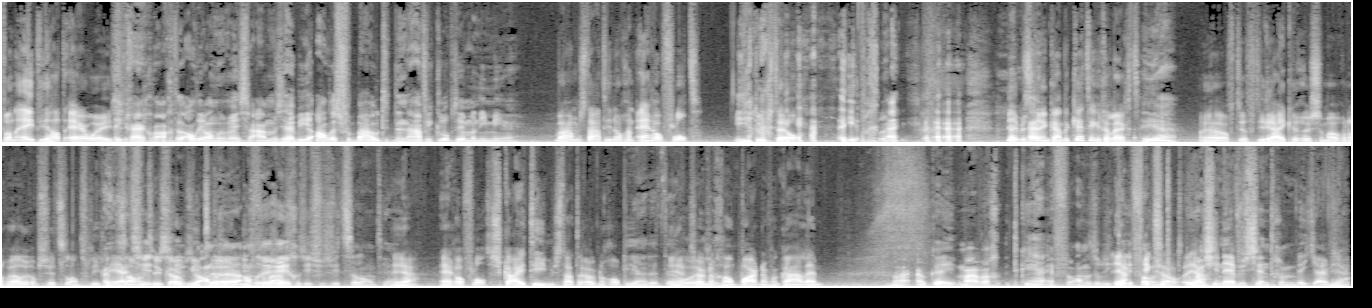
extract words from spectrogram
van Etihad Airways. ik rij gewoon achter al die andere mensen aan. Maar ze hebben hier alles verbouwd. De Navi klopt helemaal niet meer. Waarom staat hier nog een Aeroflot Ja, toestel? je hebt gelijk. Die hebben ze denk ik aan de ketting gelegd. Ja. Maar ja, of, die, of die rijke Russen mogen nog wel weer op Zwitserland vliegen. Ja, dat zal Zwit- natuurlijk ook niet andere, eh, niet andere regels is voor Zwitserland. Ja, Ja, Aeroflot. Skyteam staat er ook nog op. Ja, ja dat is ook nog gewoon partner van KLM. Maar oké, maar wacht, kun jij even anders op die Ja, telefoon? ik zal- maar ja. Centrum, weet jij even. Ja.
